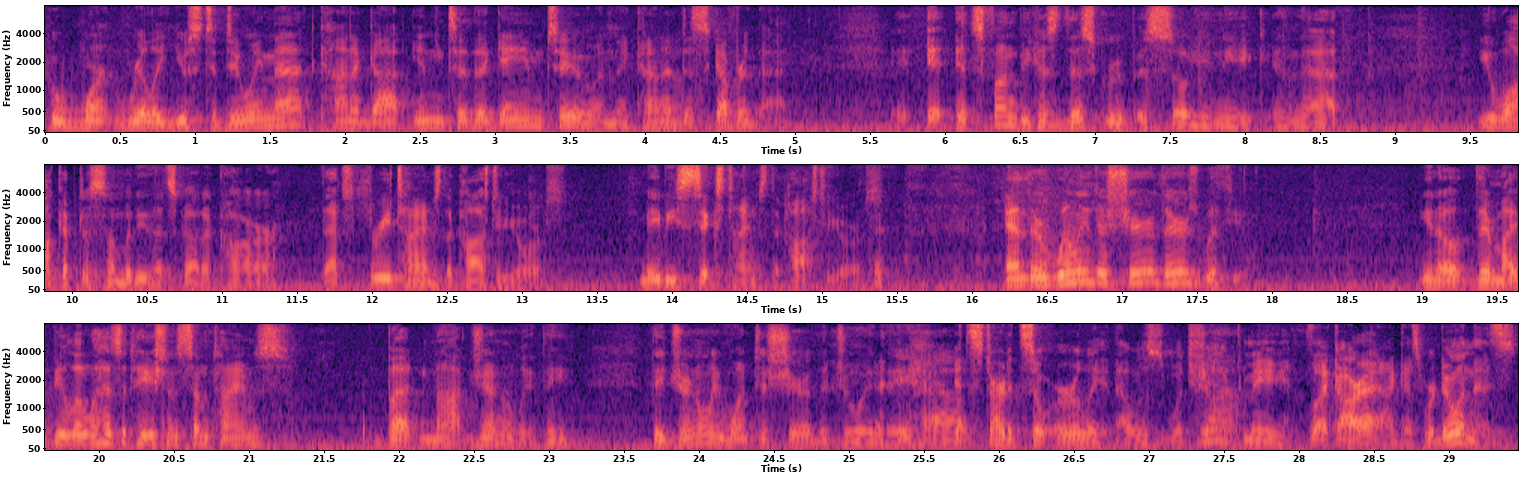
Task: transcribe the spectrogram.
who weren't really used to doing that kind of got into the game too, and they kind of discovered that. It, it's fun because this group is so unique in that you walk up to somebody that's got a car that's three times the cost of yours, maybe six times the cost of yours, and they're willing to share theirs with you. You know, there might be a little hesitation sometimes, but not generally. They, they generally want to share the joy they have. It started so early. That was what shocked Yeah. me. It's like, all right, I guess we're doing this.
